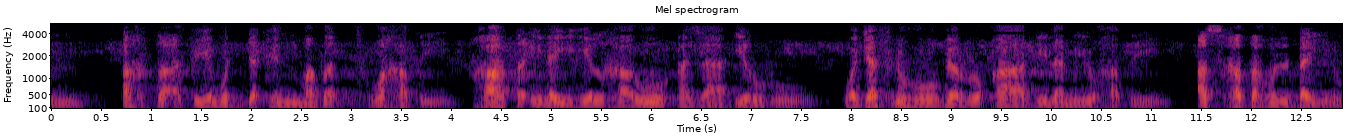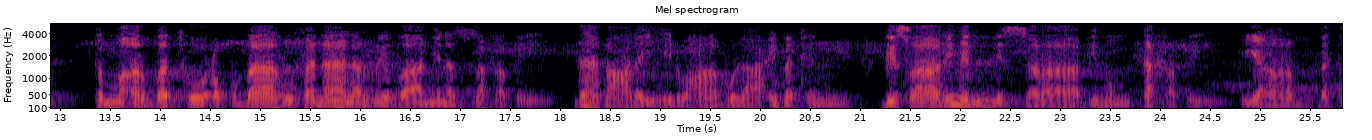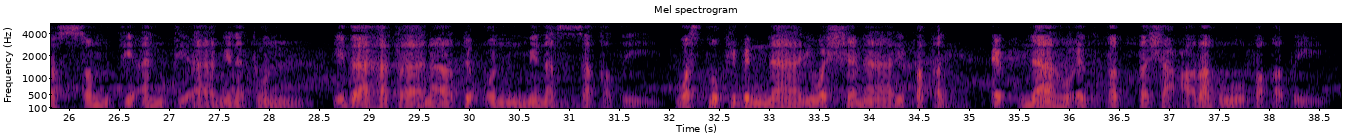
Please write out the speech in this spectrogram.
أخطأ في مدة مضت وخطي خاط إليه الخروق زائره وجفنه بالرقاد لم يخطي. أسخطه البين ثم أرضته عقباه فنال الرضا من السخط. ذاب عليه لعاب لاعبة بصارم للسراب ممتخط. يا ربة الصمت أنت آمنة إذا هفى ناطق من السقط واسلك بالنار والشنار فقد عفناه إذ قط شعره فقط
